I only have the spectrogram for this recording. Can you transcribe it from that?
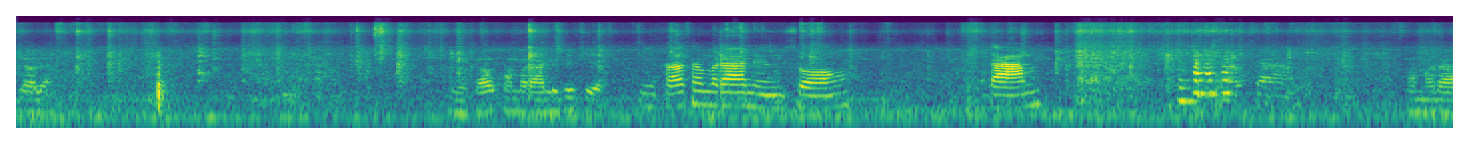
เดี๋ยวแล้วนี่ เขาธรรมดาหรือพิเศษมีขาวธรรมดาหนึ่งสองสามสามธรรมดา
